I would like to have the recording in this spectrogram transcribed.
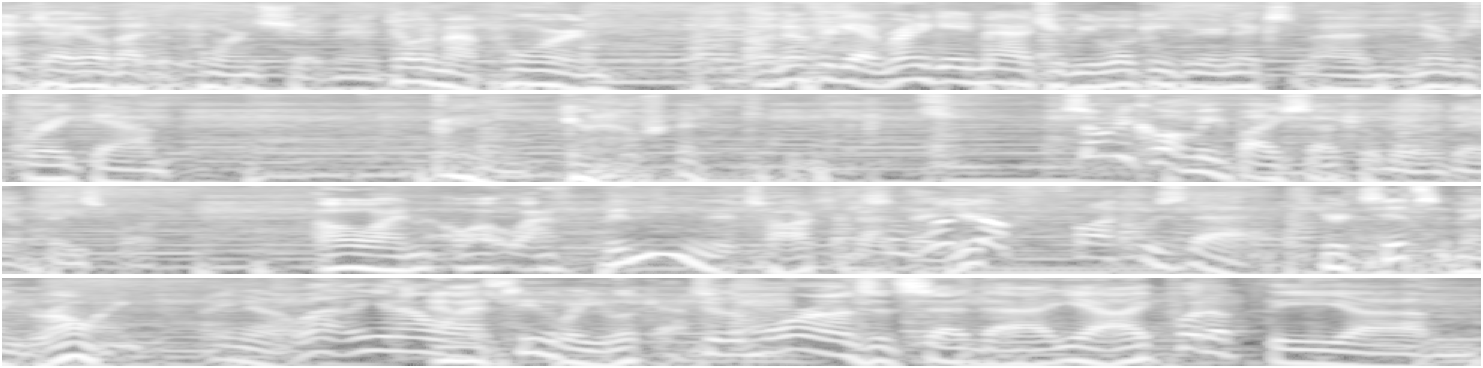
I'll tell you all about the porn shit, man. Talking about porn. Oh, don't forget, Renegade Match. If you're looking for your next uh, nervous breakdown, go to Renegade Match. Somebody called me bisexual the other day on Facebook. Oh, I know. Oh, I've been meaning to talk about So that. what Your, the fuck was that? your tits have been growing, I know. Well, you know and I what? see the way you look at to it. the morons that said that, yeah, I put up the um,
